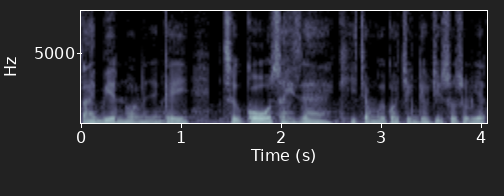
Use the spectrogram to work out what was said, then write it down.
tai biến hoặc là những cái sự cố xảy ra khi trong cái quá trình điều trị sốt xuất huyết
